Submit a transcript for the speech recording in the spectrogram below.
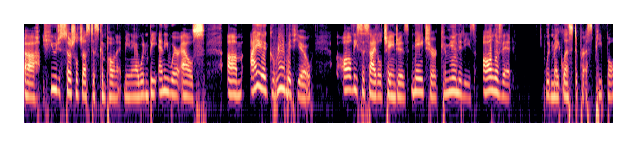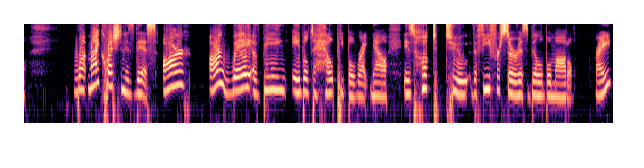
a, huge social justice component, meaning I wouldn't be anywhere else. Um, I agree with you. All these societal changes, nature, communities, all of it would make less depressed people. What my question is this: Our our way of being able to help people right now is hooked to the fee for service billable model right?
